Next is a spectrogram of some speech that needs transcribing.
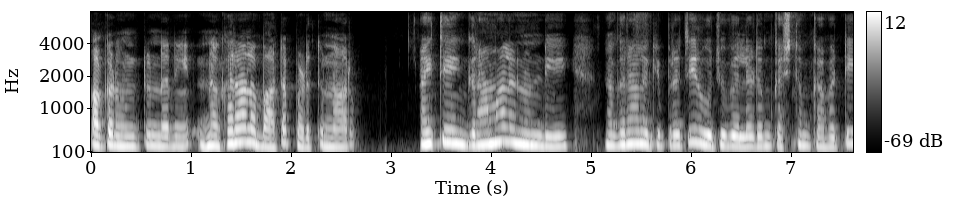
అక్కడ ఉంటుందని నగరాల బాట పడుతున్నారు. అయితే గ్రామాల నుండి నగరాలకి ప్రతిరోజు వెళ్ళడం కష్టం కాబట్టి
